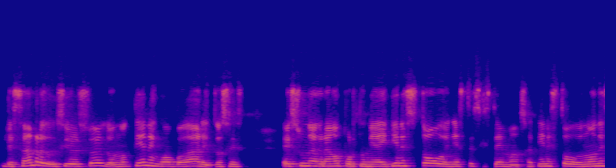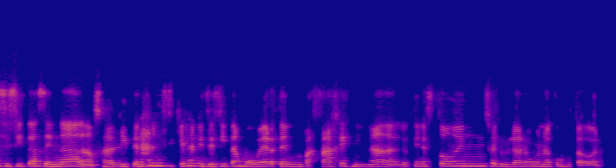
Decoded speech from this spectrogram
les han reducido el sueldo, no tienen cómo pagar, entonces es una gran oportunidad y tienes todo en este sistema, o sea, tienes todo, no necesitas de nada, o sea, literal ni siquiera necesitas moverte en pasajes ni nada, lo tienes todo en un celular o una computadora.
